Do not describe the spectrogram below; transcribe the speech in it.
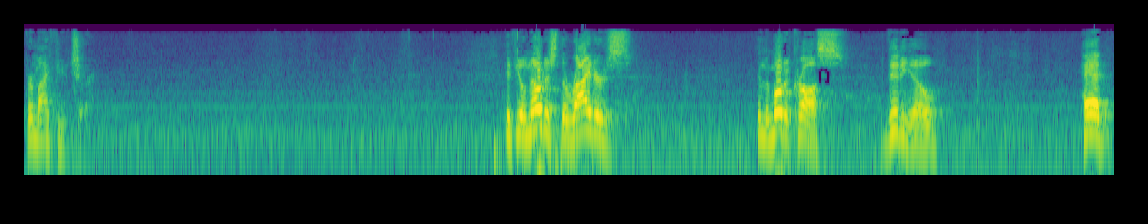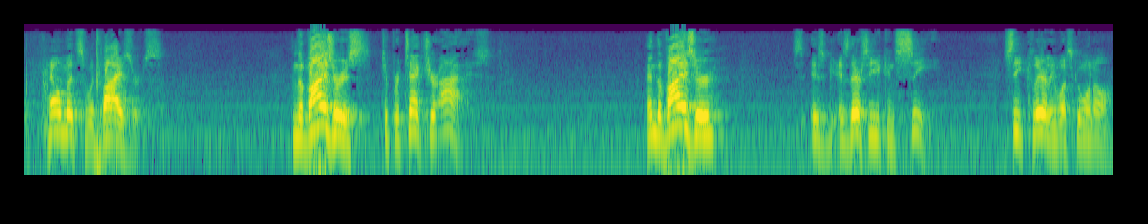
for my future. If you'll notice, the riders in the motocross video had helmets with visors. And the visor is to protect your eyes. And the visor is, is there so you can see see clearly what's going on.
